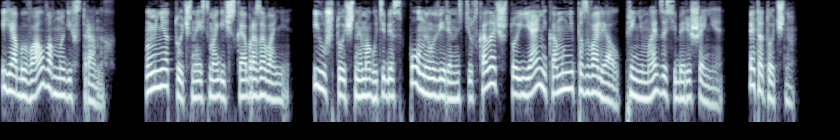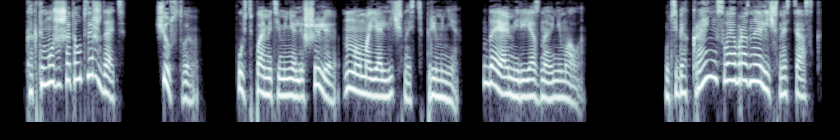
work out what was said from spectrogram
«Я бывал во многих странах. У меня точно есть магическое образование. И уж точно могу тебе с полной уверенностью сказать, что я никому не позволял принимать за себя решения. Это точно. Как ты можешь это утверждать? Чувствую. Пусть памяти меня лишили, но моя личность при мне. Да и о мире я знаю немало. У тебя крайне своеобразная личность, Аск.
